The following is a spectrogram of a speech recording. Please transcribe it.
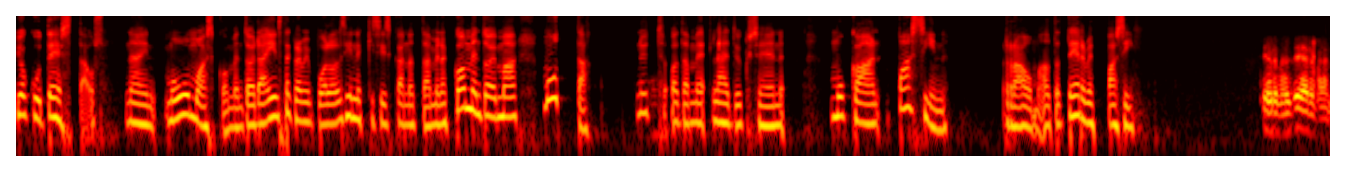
joku testaus. Näin muun muassa kommentoidaan Instagramin puolella, sinnekin siis kannattaa mennä kommentoimaan. Mutta nyt otamme lähetykseen mukaan Pasin Raumalta. Terve Pasi. Terve, terve.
